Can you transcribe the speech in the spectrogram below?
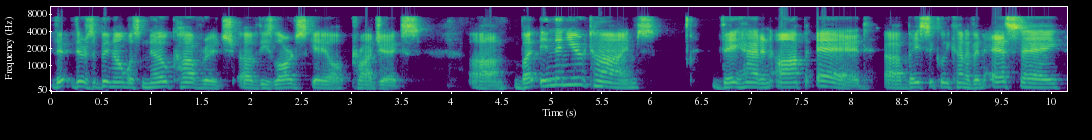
there's been almost no coverage of these large scale projects. Um, but in the new york times they had an op-ed uh, basically kind of an essay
